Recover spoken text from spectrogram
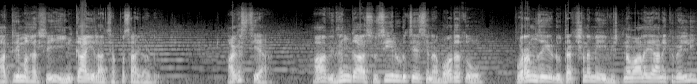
అత్రిమహర్షి ఇంకా ఇలా చెప్పసాగాడు. అగస్త్య ఆ విధంగా సుశీలుడు చేసిన బోధతో పురంజయుడు తక్షణమే విష్ణవాలయానికి వెళ్ళి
